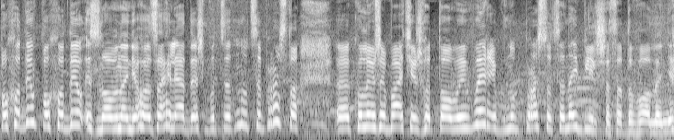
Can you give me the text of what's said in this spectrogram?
походив, походив і знову на нього заглянеш. Бо це ну це просто е, коли вже бачиш готовий виріб, ну просто це найбільше задоволення.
